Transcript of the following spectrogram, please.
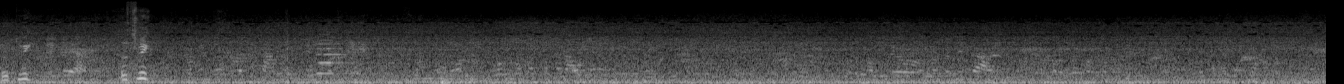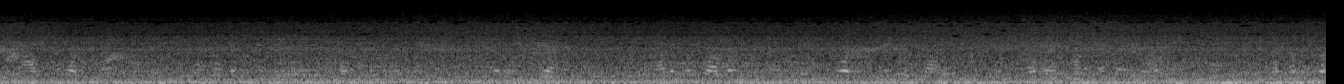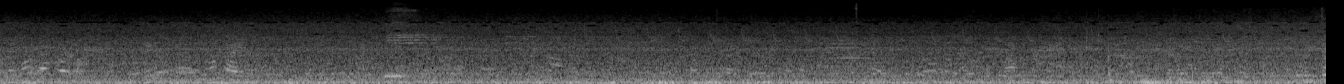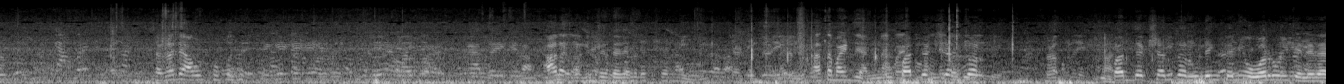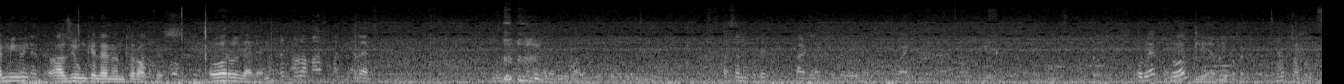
Ludwig. Ludwig. ते out focus आहे? आता बाईट द्या उपाध्यक्षांचं रुलिंग त्यांनी ओव्हर रूल केलेलं आहे. मी अज्युम केल्यानंतर ऑफिस ओव्हरऑल झालं ना? काढलं रोल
